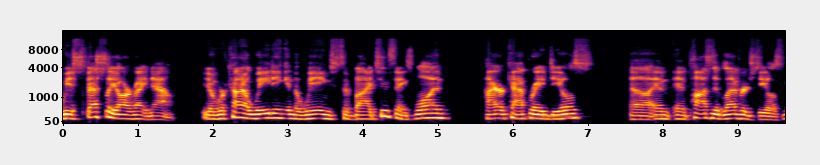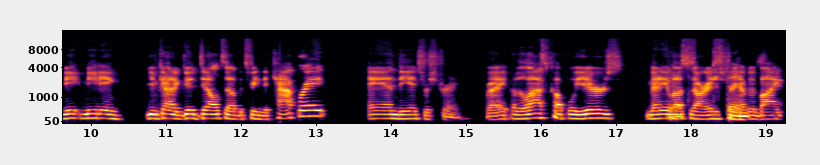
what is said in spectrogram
we especially are right now. You know, we're kind of waiting in the wings to buy two things. One, higher cap rate deals uh, and, and positive leverage deals, me- meaning you've got a good delta between the cap rate and the interest rate. Right. Over the last couple of years, many of us in our industry have been buying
